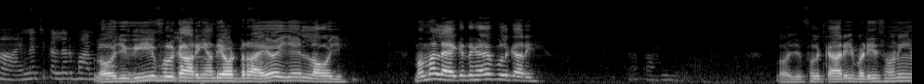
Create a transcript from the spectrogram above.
ਹਾਂ ਇਹਨਾਂ ਚ ਕਲਰ ਬਣ ਲਓ ਜੀ 20 ਫੁਲਕਾਰੀਆਂ ਦੇ ਆਰਡਰ ਆਏ ਹੋਏ ਜੇ ਲਓ ਜੀ। ਮਮਾ ਲੈ ਕੇ ਦਿਖਾਏ ਫੁਲਕਾਰੀ। ਲਓ ਜੀ ਫੁਲਕਾਰੀ ਬੜੀ ਸੋਹਣੀ।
